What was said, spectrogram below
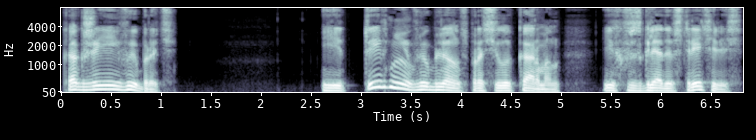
Как же ей выбрать? «И ты в нее влюблен?» — спросила Кармен. Их взгляды встретились.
